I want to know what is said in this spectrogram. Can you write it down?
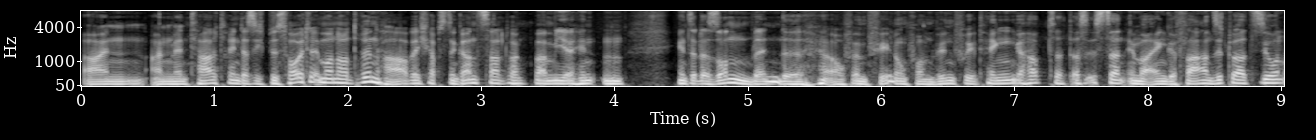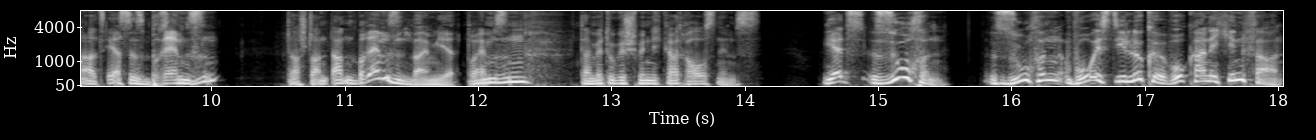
ein, ein Mentaltraining, das ich bis heute immer noch drin habe. Ich habe es eine ganze Zeit lang bei mir hinten hinter der Sonnenblende auf Empfehlung von Winfried hängen gehabt. Das ist dann immer in Gefahrensituation. Als erstes Bremsen. Da stand dann Bremsen bei mir. Bremsen, damit du Geschwindigkeit rausnimmst. Jetzt suchen. Suchen, wo ist die Lücke? Wo kann ich hinfahren?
